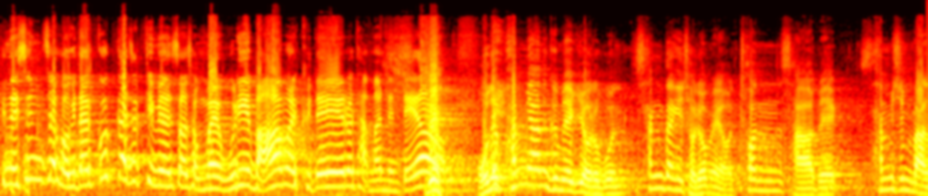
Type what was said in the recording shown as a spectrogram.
근데 심지어 거기다 꽃까지 피면서 정말 우리의 마음을 그대로 담았는데요. 네, 오늘 판매한 금액이 여러분 상당히 저렴해요. 1,430만 원.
